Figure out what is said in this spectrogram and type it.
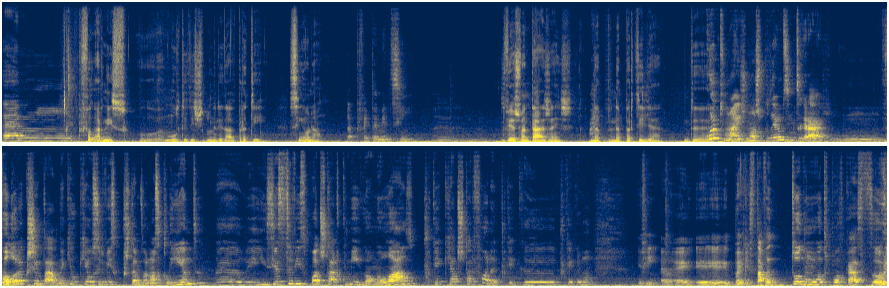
Um, por falar nisso, a multidisciplinaridade para ti, sim ou não? Ah, perfeitamente sim. Um, Vês vantagens na, na partilha de... Quanto mais nós pudermos integrar um valor acrescentado naquilo que é o serviço que prestamos ao nosso cliente uh, e se esse serviço pode estar comigo ao meu lado, porque é que há de estar fora? Porque é que, porque é que eu não... Enfim, é, é, é, bem, estava todo um outro podcast sobre.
